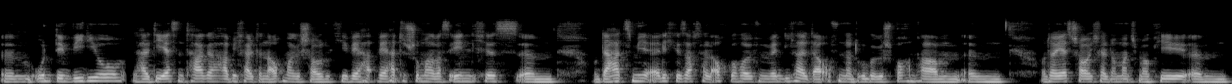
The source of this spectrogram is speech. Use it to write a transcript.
ähm, und dem Video, halt die ersten Tage habe ich halt dann auch mal geschaut, okay, wer, wer hatte schon mal was ähnliches? Ähm, und da hat es mir ehrlich gesagt halt auch geholfen, wenn die halt da offen darüber gesprochen haben. Ähm, und da jetzt schaue ich halt noch manchmal, okay, ähm,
